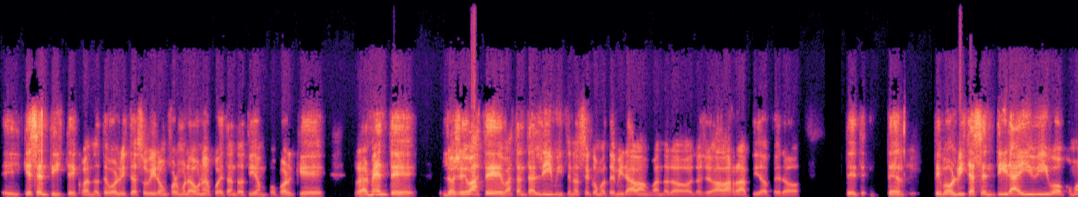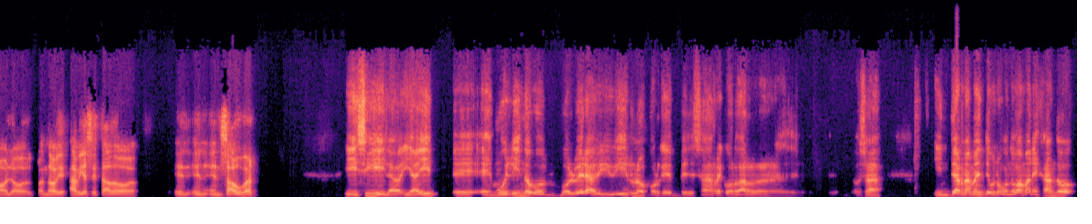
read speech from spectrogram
¿Y qué sentiste cuando te volviste a subir a un Fórmula 1 después de tanto tiempo? Porque realmente lo llevaste bastante al límite, no sé cómo te miraban cuando lo, llevabas rápido, pero te, volviste a sentir ahí vivo como cuando habías estado en, Sauber. Y sí, y ahí eh, es muy lindo volver a vivirlo porque empezás a recordar, eh, o sea, internamente uno cuando va manejando,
